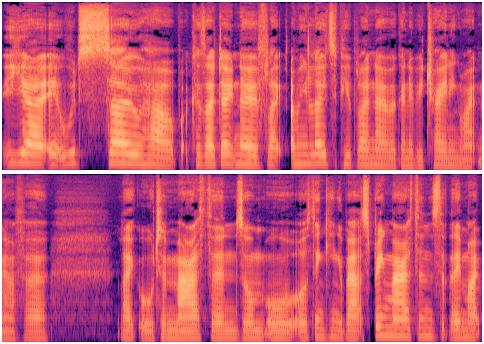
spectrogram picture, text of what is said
Yeah, it would so help because I don't know if like I mean loads of people I know are going to be training right now for like autumn marathons or, or or thinking about spring marathons that they might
